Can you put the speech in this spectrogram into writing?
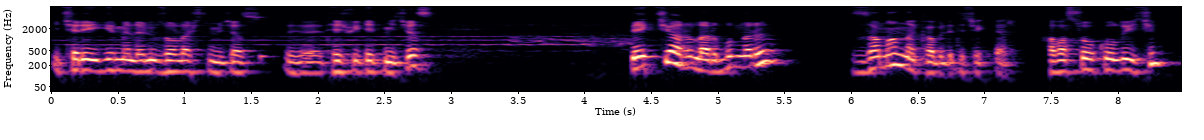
içeriye girmelerini zorlaştırmayacağız, e, teşvik etmeyeceğiz. Bekçi arıları bunları zamanla kabul edecekler. Hava soğuk olduğu için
